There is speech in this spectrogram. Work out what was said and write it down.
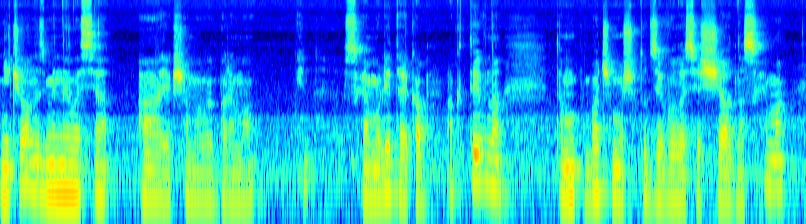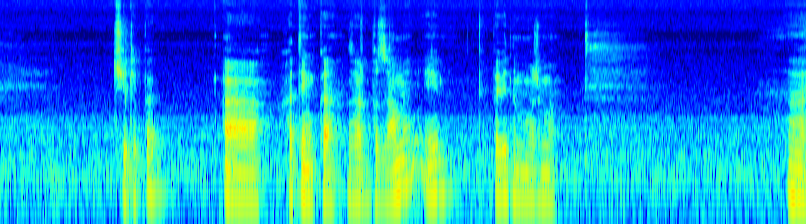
нічого не змінилося. А якщо ми виберемо схему літа, яка активна, то ми побачимо, що тут з'явилася ще одна схема. Чилі а, хатинка з гарбузами, і відповідно ми можемо а,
